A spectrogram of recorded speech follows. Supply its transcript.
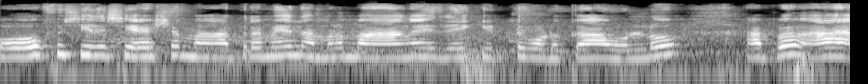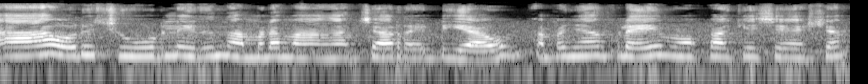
ഓഫ് ചെയ്ത ശേഷം മാത്രമേ നമ്മൾ മാങ്ങ ഇതിലേക്ക് ഇട്ട് കൊടുക്കാവുള്ളൂ. അപ്പോൾ ആ- ഒരു ചൂടിലിരുന്ന് നമ്മുടെ മാങ്ങ അച്ചാർ റെഡിയാവും അപ്പോൾ ഞാൻ ഫ്ലെയിം ഓഫാക്കിയ ശേഷം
